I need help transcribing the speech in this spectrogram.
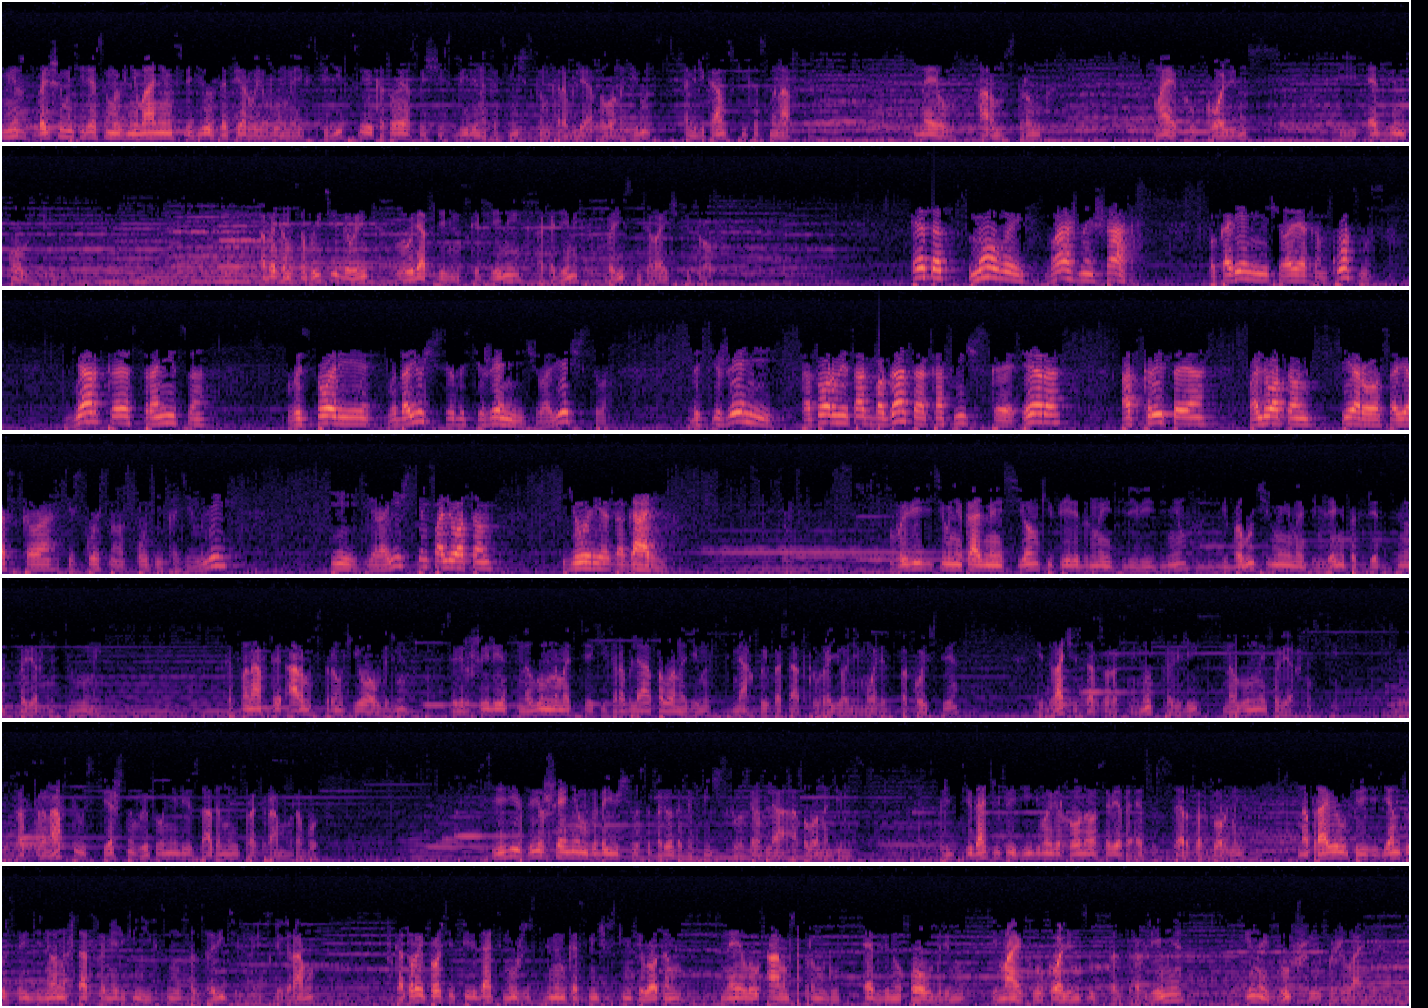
большим интересом и вниманием следил за первой лунной экспедицией, которую осуществили на космическом корабле «Аполлон-11» американские космонавты Нейл Армстронг, Майкл Коллинз и Эдвин Олдрин. Об этом событии говорит лауреат Ленинской премии, академик Борис Николаевич Петров. Этот новый важный шаг в покорении человеком космоса яркая страница в истории выдающихся достижений человечества, достижений, которыми так богата космическая эра, открытая полетом первого советского искусственного спутника Земли и героическим полетом Юрия Гагарина. Вы видите уникальные съемки, переданные телевидением и полученные на Земле непосредственно с поверхности Луны. Космонавты Армстронг и Олдрин совершили на лунном отсеке корабля «Аполлон-11» мягкую посадку в районе моря Спокойствия и 2 часа 40 минут провели на лунной поверхности. Астронавты успешно выполнили заданную программу работ. В связи с завершением выдающегося полета космического корабля «Аполлон-11» председатель Президиума Верховного Совета СССР Подгорный направил президенту Соединенных Штатов Америки Никсону поздравительную телеграмму в которой просит передать мужественным космическим пилотам Нейлу Армстронгу, Эдвину Олдрину и Майклу Коллинзу поздравления и наилучшие пожелания.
